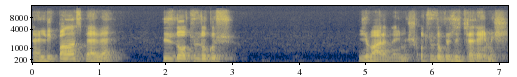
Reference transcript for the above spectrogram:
e, lig balance PV %39 civarındaymış. 39 litredeymiş.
